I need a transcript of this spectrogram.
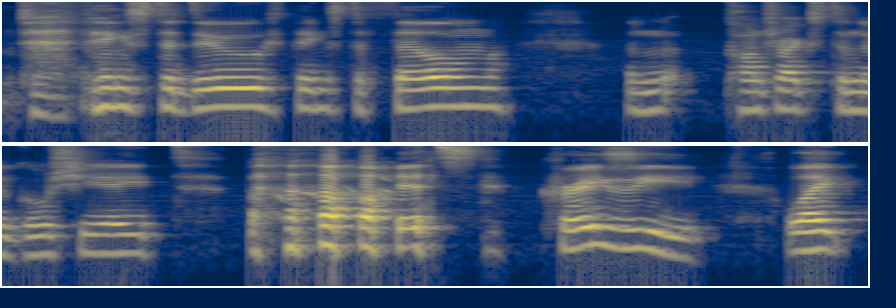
things to do, things to film, and contracts to negotiate. it's crazy. Like,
